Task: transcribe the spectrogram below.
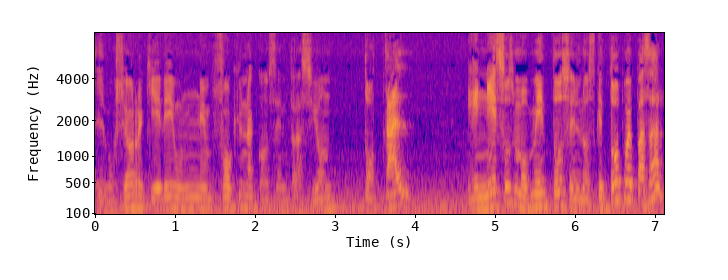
el boxeo requiere un enfoque, una concentración total en esos momentos en los que todo puede pasar.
